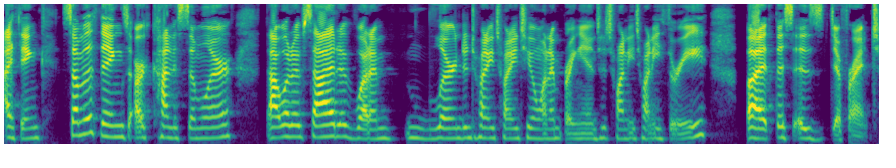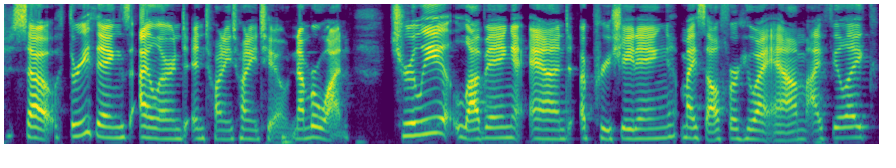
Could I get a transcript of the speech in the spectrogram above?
I think some of the things are kind of similar that would have said of what I'm learned in 2022 and what I'm bringing into 2023, but this is different. So, three things I learned in 2022. Number one, truly loving and appreciating myself for who I am. I feel like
